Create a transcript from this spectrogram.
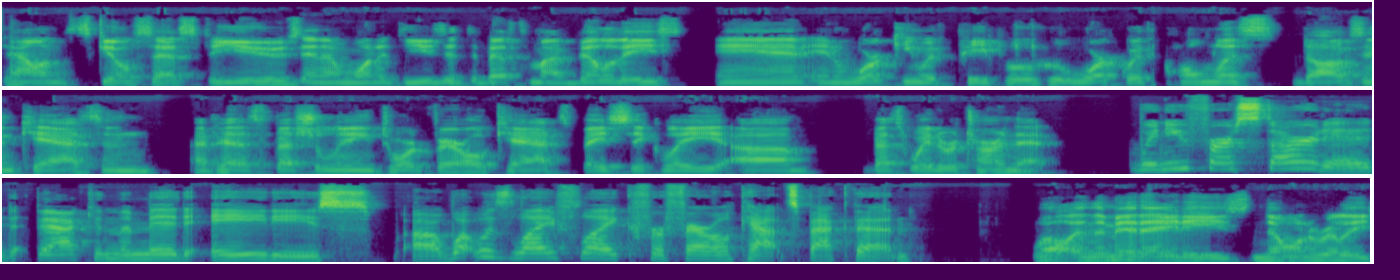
talent skill sets to use, and I wanted to use it the best of my abilities. And in working with people who work with homeless dogs and cats, and I've had a special leaning toward feral cats, basically, um, best way to return that. When you first started back in the mid 80s, uh, what was life like for feral cats back then? Well, in the mid 80s, no one really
